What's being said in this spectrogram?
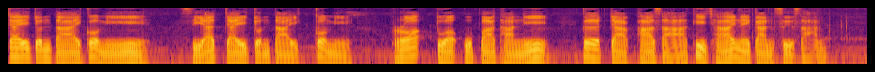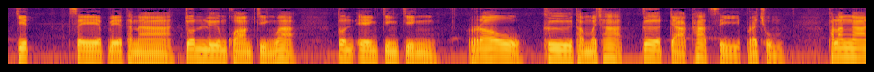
ใจจนตายก็มี เสียใจจนตายก็มี เพราะตัวอุปาทานนี้ เกิดจากภาษาที่ใช้ในการสื่อสาร จิตเสพเวทนาจนลืมความจริงว่า ตนเองจริง ๆ เราคือธรรมชาติเกิดจากธาตุสี่ประชุม พลังงาน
